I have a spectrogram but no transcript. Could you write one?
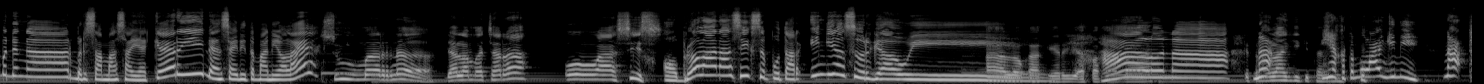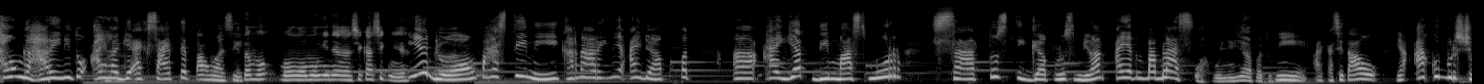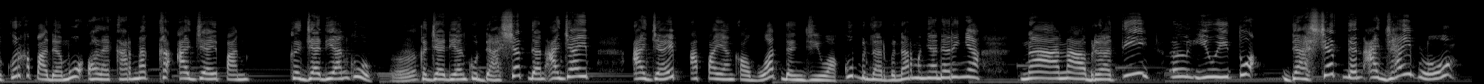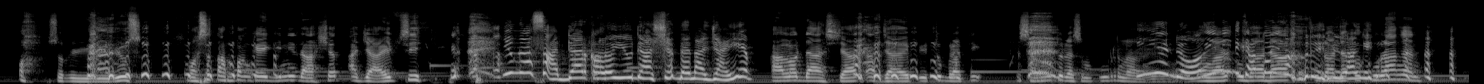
pendengar, bersama saya Kerry dan saya ditemani oleh Sumarna dalam acara Oasis. obrolan asik seputar Injil Surgawi. Halo Kak Keri, apa kabar? Halo nak. Ketemu Nak, lagi kita. Iya nih. ketemu lagi nih. Nak tahu nggak hari ini tuh I lagi excited tahu nggak sih? Kita mau, mau ngomongin yang asik-asik nih ya. Iya dong, pasti nih karena hari ini I dapet uh, ayat di Mazmur 139 ayat 14. Wah bunyinya apa tuh? Nih, kasih tahu. Ya aku bersyukur kepadamu oleh karena keajaiban kejadianku. Hah? Kejadianku dahsyat dan ajaib. Ajaib apa yang kau buat dan jiwaku benar-benar menyadarinya. Nah, nah berarti you itu dahsyat dan ajaib loh. Oh serius, masa tampang kayak gini dahsyat ajaib sih. You nggak sadar kalau you dahsyat dan ajaib. Kalau dahsyat ajaib itu berarti kesannya itu udah sempurna. Iya dong, Udah, ini udah ada, udah ada kekurangan.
